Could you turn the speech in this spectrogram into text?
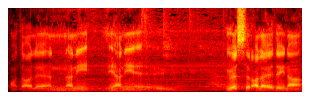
سبحانه وتعالى أن أن يعني ييسر على يدينا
